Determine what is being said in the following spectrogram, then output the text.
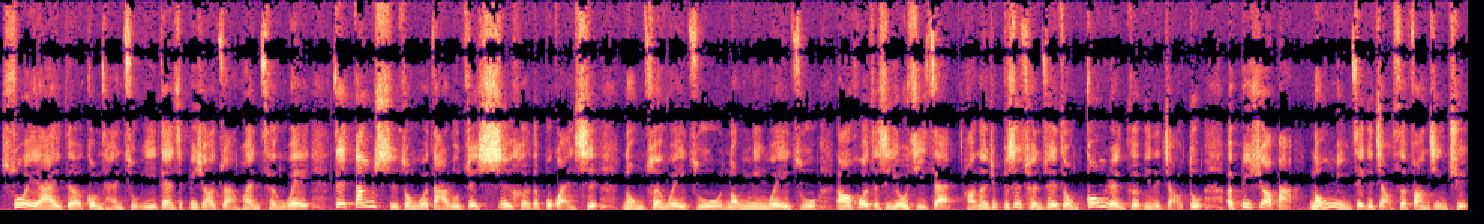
苏维埃的共产主义，但是必须要转换成为在当时中国大陆最适合的，不管是农村为主、农民为主，然后或者是游击战，好，那就不是纯粹从工人革命的角度，而必须要把农民这个角色放进去。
